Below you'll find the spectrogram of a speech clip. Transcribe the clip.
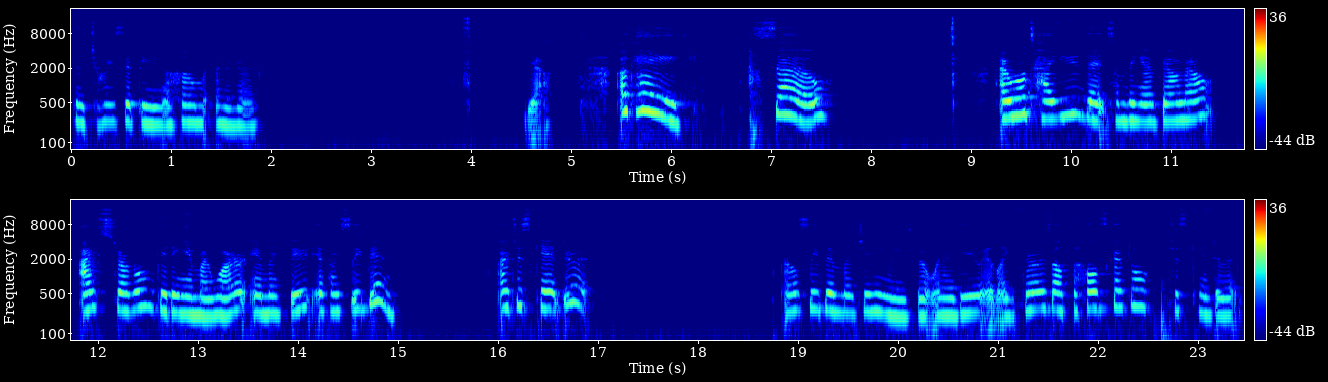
the joys of being a homeowner. Yeah. Okay. So, will tell you that something I found out, I struggle getting in my water and my food if I sleep in. I just can't do it. I don't sleep in much anyways, but when I do, it like throws off the whole schedule. Just can't do it.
